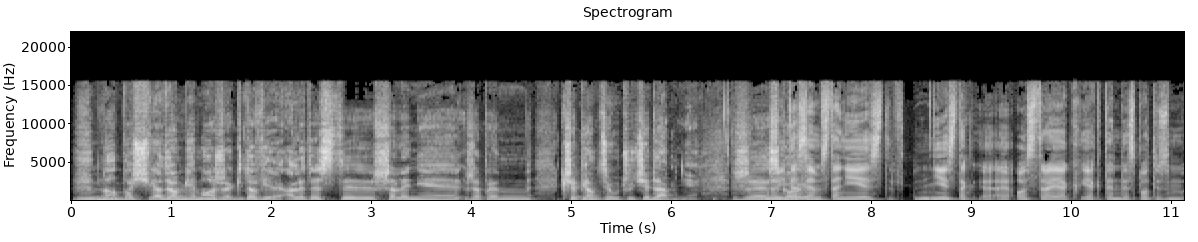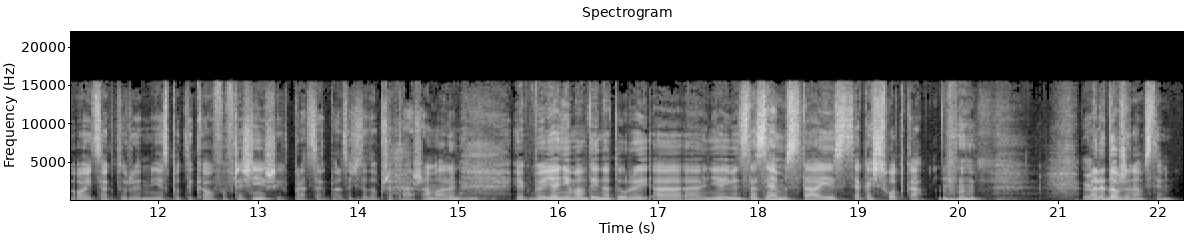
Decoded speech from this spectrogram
no poświadomie może, kto wie, ale to jest y, szalenie, że powiem, krzepiące uczucie dla mnie. Że no skoro... i ta zemsta nie jest, nie jest tak e, ostra jak, jak ten despotyzm ojca, który mnie spotykał we wcześniejszych pracach. Bardzo ci za to przepraszam, ale jakby ja nie mam tej natury, a, nie, więc ta zemsta jest jakaś słodka. ale dobrze nam z tym.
